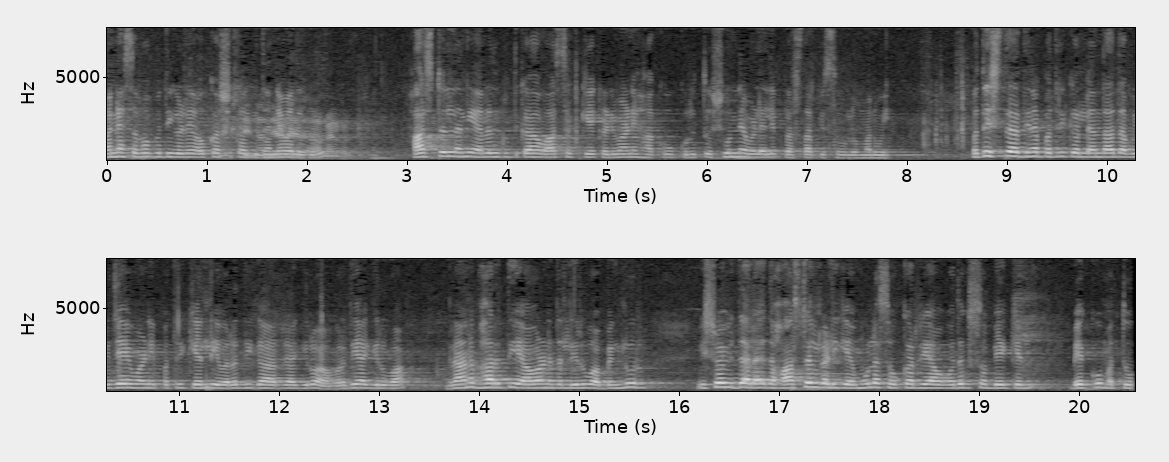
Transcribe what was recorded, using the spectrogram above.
ಮಾನ್ಯ ಸಭಾಪತಿಗಳೇ, ಅವಕಾಶಕ್ಕಾಗಿ ಧನ್ಯವಾದಗಳು. ಹಾಸ್ಟೆಲ್ನಲ್ಲಿ ಅನಧಿಕೃತ ವಾಸಕ್ಕೆ ಕಡಿವಾಣ ಹಾಕುವ ಕುರಿತು ಶೂನ್ಯ ವೇಳೆಯಲ್ಲಿ ಪ್ರಸ್ತಾಪಿಸುವುದು ಮನವಿ. ಪ್ರತಿಷ್ಠಿತ ದಿನಪತ್ರಿಕೆಯಲ್ಲೊಂದಾದ ವಿಜಯವಾಣಿ ಪತ್ರಿಕೆಯಲ್ಲಿ ವರದಿಗಾರರಾಗಿರುವ, ವರದಿಯಾಗಿರುವ ಜ್ಞಾನಭಾರತಿ ಆವರಣದಲ್ಲಿರುವ ಬೆಂಗಳೂರು ವಿಶ್ವವಿದ್ಯಾಲಯದ ಹಾಸ್ಟೆಲ್ಗಳಿಗೆ ಮೂಲ ಸೌಕರ್ಯ ಒದಗಿಸಬೇಕೆ ಬೇಕು ಮತ್ತು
